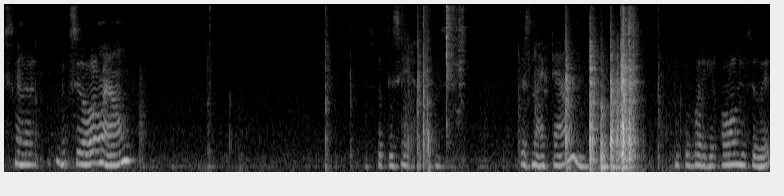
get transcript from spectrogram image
just gonna it all around. Let's put this here. Put this knife down make the butter get all into it.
